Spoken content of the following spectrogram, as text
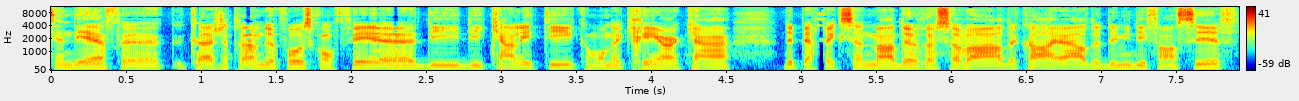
CNDF, euh, Collège Notre-Dame de Fosse, qu'on fait euh, des, des camps l'été, comme on a créé un camp de perfectionnement de receveurs, de carrière, de demi-défensifs.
